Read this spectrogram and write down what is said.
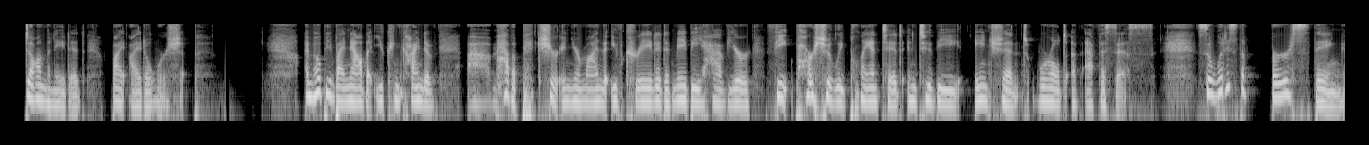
dominated by idol worship. I'm hoping by now that you can kind of um, have a picture in your mind that you've created and maybe have your feet partially planted into the ancient world of Ephesus. So, what is the first thing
